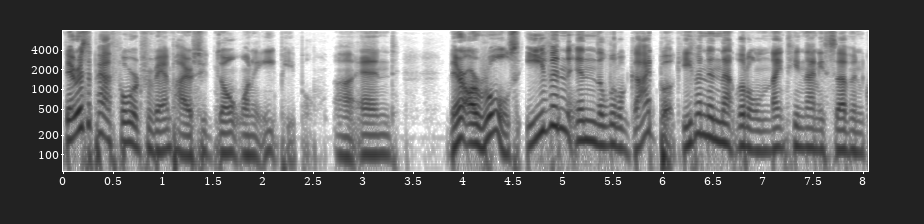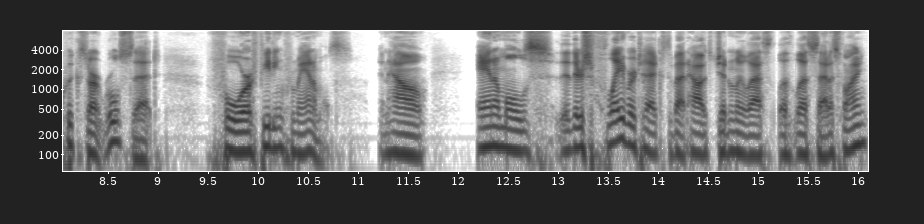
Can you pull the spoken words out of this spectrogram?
There is a path forward for vampires who don't want to eat people, uh, and there are rules, even in the little guidebook, even in that little 1997 quick start rule set for feeding from animals and how animals. There's flavor text about how it's generally less less satisfying.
